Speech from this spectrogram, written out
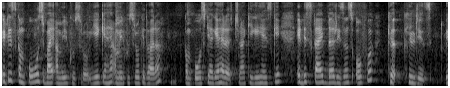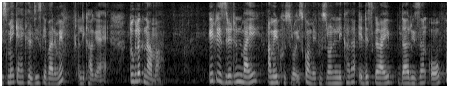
इट इज़ कम्पोज बाय अमीर खुसरो ये क्या है? अमीर खुसरो के द्वारा कंपोज किया गया है, रचना की गई है इसकी। It describe the reasons of Khiljis इसमें क्या है खिलजीज के बारे में लिखा गया है। तुगलक नामा इट इज़ रिटन बाई अमीर खुसरो इसको अमीर खुसरो ने लिखा था। It describe the reason of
